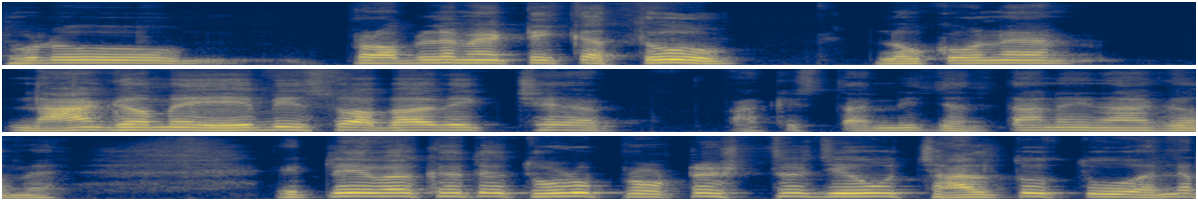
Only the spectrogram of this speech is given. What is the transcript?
થોડું પ્રોબ્લેમેટિક હતું. લોકોને ના ગમે, એ બી સ્વાભાવિક છે. પાકિસ્તાનની જનતાને ના ગમે. એટલે એ વખતે થોડું પ્રોટેસ્ટ જેવું ચાલતું હતું અને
